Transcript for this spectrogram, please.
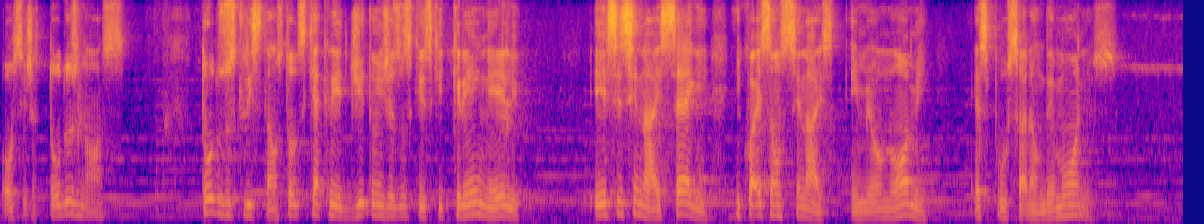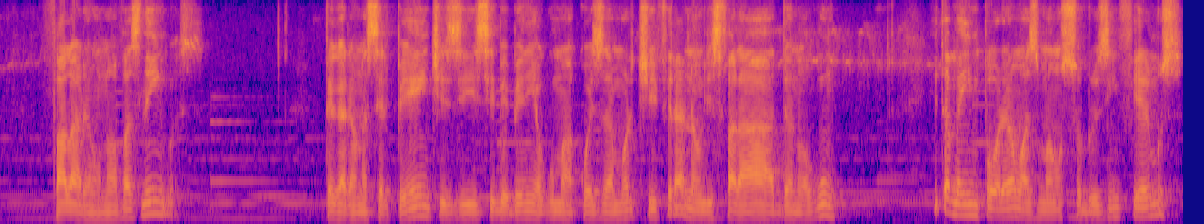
ou seja, todos nós, todos os cristãos, todos que acreditam em Jesus Cristo, que creem nele, esses sinais seguem. E quais são os sinais? Em meu nome expulsarão demônios, falarão novas línguas, pegarão nas serpentes e se beberem alguma coisa mortífera não lhes fará dano algum e também imporão as mãos sobre os enfermos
